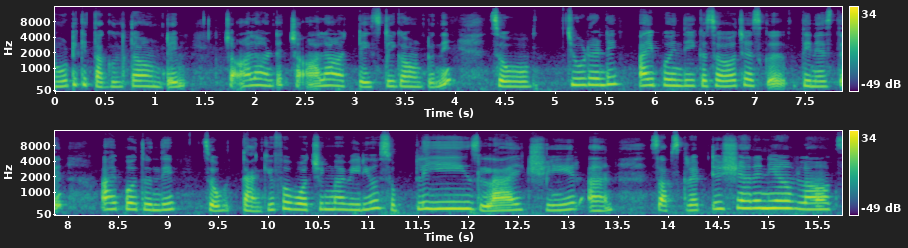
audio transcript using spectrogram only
నోటికి తగులుతూ ఉంటే చాలా అంటే చాలా టేస్టీగా ఉంటుంది. సో చూడండి అయిపోయింది. ఇక సర్వ్ చేసుకు తినేస్తే అయిపోతుంది. So thank you for watching my video so please like share and subscribe to share in your vlogs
